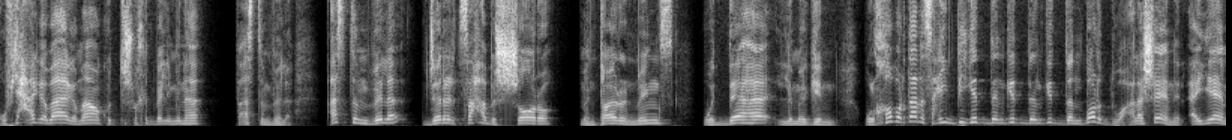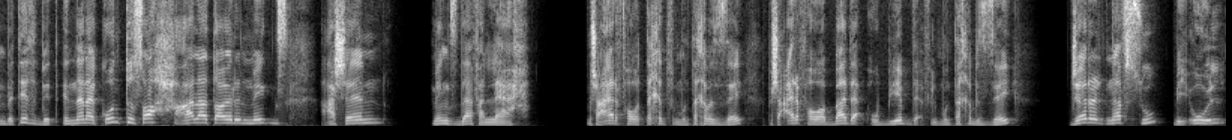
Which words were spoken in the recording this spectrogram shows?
وفي حاجة بقى يا جماعة ما كنتش واخد بالي منها في أستون فيلا. أستون فيلا جيرارد سحب الشارة من تايرون مينجز واداها لماجن. والخبر ده أنا سعيد بيه جدا جدا جدا برضو علشان الأيام بتثبت إن أنا كنت صح على تايرون مينجز عشان مينجز ده فلاح. مش عارف هو اتاخد في المنتخب إزاي مش عارف هو بدأ وبيبدأ في المنتخب إزاي. جيرارد نفسه بيقول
